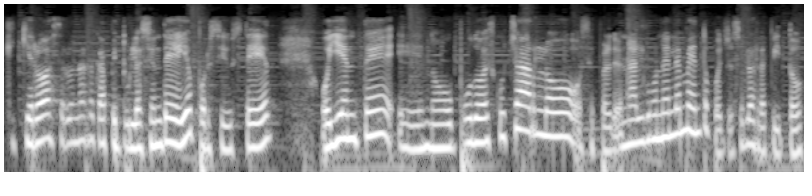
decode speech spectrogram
que quiero hacer una recapitulación de ello por si usted, oyente, eh, no pudo escucharlo o se perdió en algún elemento, pues yo se lo repito.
